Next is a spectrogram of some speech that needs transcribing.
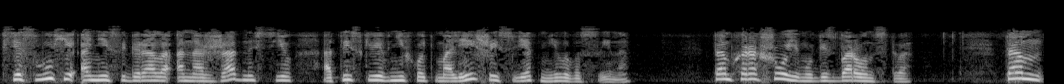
Все слухи о ней собирала она с жадностью, отыскивая в них хоть малейший след милого сына. Там хорошо ему без баронства. Там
